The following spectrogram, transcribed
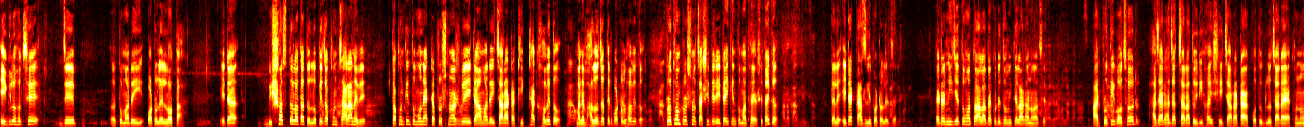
এইগুলো হচ্ছে যে তোমার এই পটলের লতা এটা বিশ্বস্ত লতা তো লোকে যখন চারা নেবে তখন কিন্তু মনে একটা প্রশ্ন আসবে এটা আমার এই চারাটা ঠিকঠাক হবে তো? হ্যাঁ, মানে ভালো জাতের পটল হবে তো? প্রথম প্রশ্ন চাষিদের এটাই কিন্তু মাথায় আসে তাই তো? তাহলে এটা কাজলি পটলের জাত। এটা নিজে তোমার তো আলাদা করে জমিতে লাগানো আছে। আর প্রতি বছর হাজার হাজার চারা তৈরি হয়। সেই চারাটা কতগুলো চারা এখনও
